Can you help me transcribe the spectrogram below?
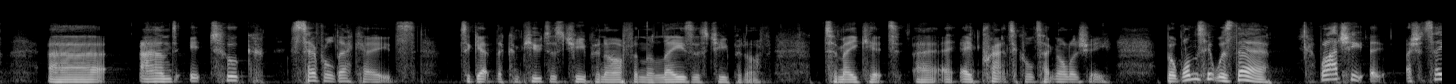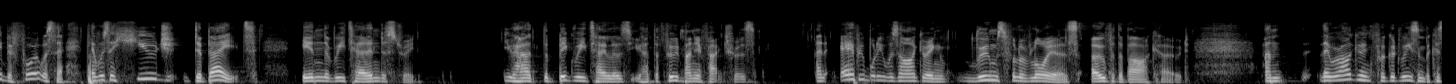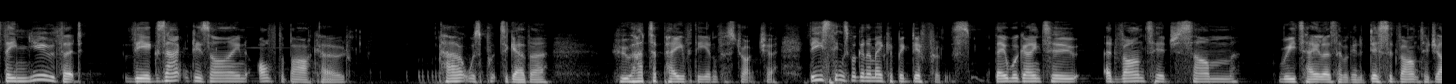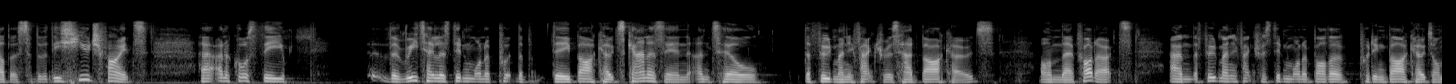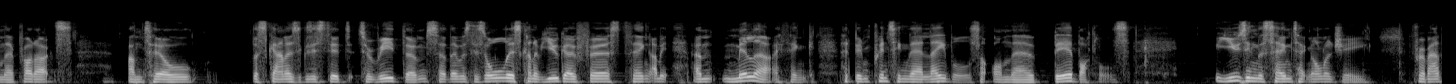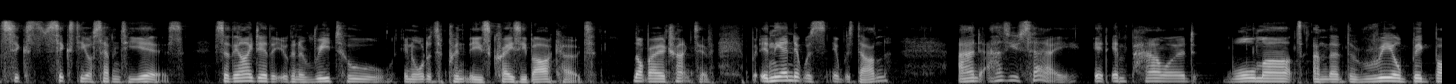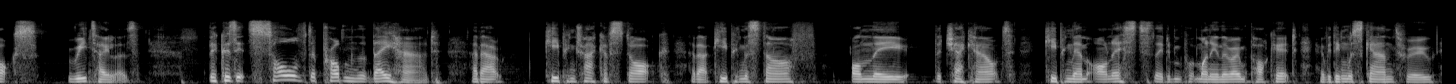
uh, and it took several decades to get the computers cheap enough and the lasers cheap enough to make it uh, a, a practical technology. But once it was there, well, actually, uh, I should say before it was there, there was a huge debate in the retail industry. You had the big retailers, you had the food manufacturers, and everybody was arguing, rooms full of lawyers, over the barcode. And they were arguing for a good reason because they knew that the exact design of the barcode, how it was put together, who had to pay for the infrastructure, these things were going to make a big difference. They were going to advantage some retailers, they were going to disadvantage others. So there were these huge fights. Uh, and of course, the the retailers didn't want to put the, the barcode scanners in until the food manufacturers had barcodes on their products, and the food manufacturers didn't want to bother putting barcodes on their products until the scanners existed to read them. So there was this all this kind of you go first thing. I mean, um, Miller, I think, had been printing their labels on their beer bottles using the same technology for about six, 60 or 70 years. So the idea that you're going to retool in order to print these crazy barcodes, not very attractive. But in the end, it was it was done, and as you say, it empowered Walmart and the, the real big box retailers because it solved a problem that they had about keeping track of stock, about keeping the staff on the the checkout, keeping them honest. So they didn't put money in their own pocket. Everything was scanned through.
